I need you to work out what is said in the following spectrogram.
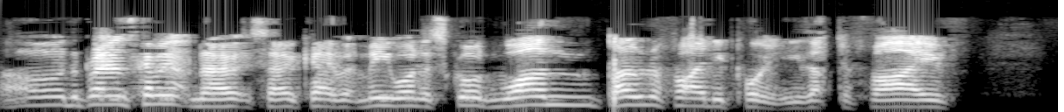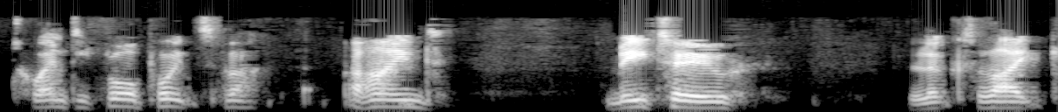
Oh, the brown's coming up. No, it's okay. But me one has scored one bona fide point. He's up to five. 24 points behind. Me too. Looks like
